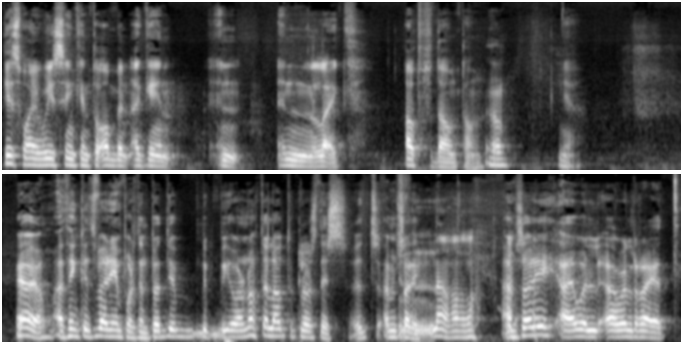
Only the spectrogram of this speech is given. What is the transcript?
This why we thinking to open again in in like out of downtown. Yeah. Yeah. Yeah, yeah, I think it's very important, but you, you are not allowed to close this. It's, I'm sorry. No, I'm sorry. I will. I will riot.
